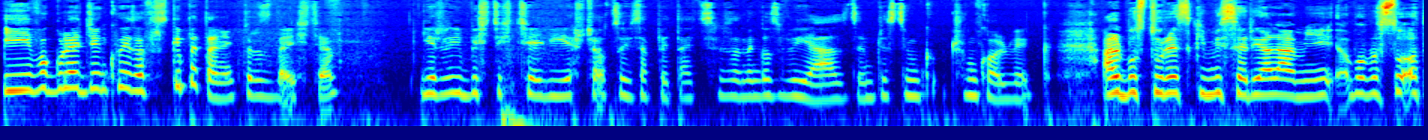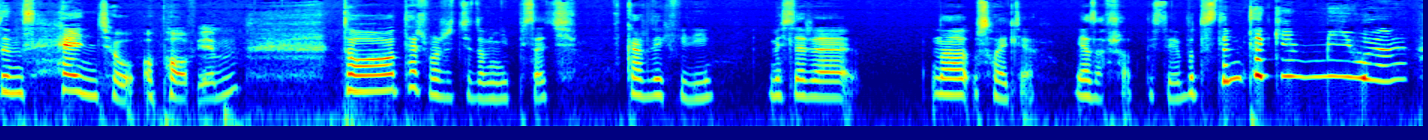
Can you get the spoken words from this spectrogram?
I w ogóle dziękuję za wszystkie pytania, które zadaliście jeżeli byście chcieli jeszcze o coś zapytać związanego z wyjazdem, czy z tym czymkolwiek, albo z tureckimi serialami, po prostu o tym z chęcią opowiem, to też możecie do mnie pisać w każdej chwili. Myślę, że no słuchajcie, ja zawsze odpisuję, bo to jest takie miłe.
